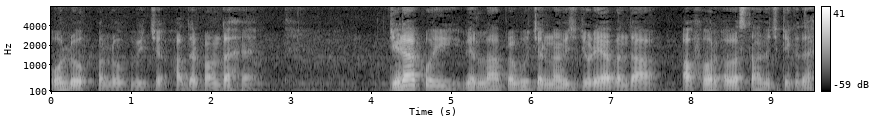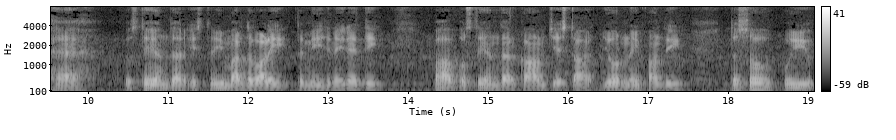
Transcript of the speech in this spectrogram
ਉਹ ਲੋਕ ਪਰਲੋਕ ਵਿੱਚ ਆਦਰ ਪਾਉਂਦਾ ਹੈ। ਜਿਹੜਾ ਕੋਈ ਵਿਰਲਾ ਪ੍ਰਭੂ ਚਰਨਾਂ ਵਿੱਚ ਜੁੜਿਆ ਬੰਦਾ ਅਫਰ ਅਵਸਥਾ ਵਿੱਚ ਟਿਕਦਾ ਹੈ ਉਸ ਦੇ ਅੰਦਰ ਇਸਤਰੀ ਮਰਦ ਵਾਲੀ ਤਮੀਜ਼ ਨਹੀਂ ਰਹਿੰਦੀ। ਭਾਵ ਉਸ ਦੇ ਅੰਦਰ ਕਾਮ ਚੇਸ਼ਟਾ ਜ਼ੋਰ ਨਹੀਂ ਪਾਉਂਦੀ। ਦੱਸੋ, ਕੋਈ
